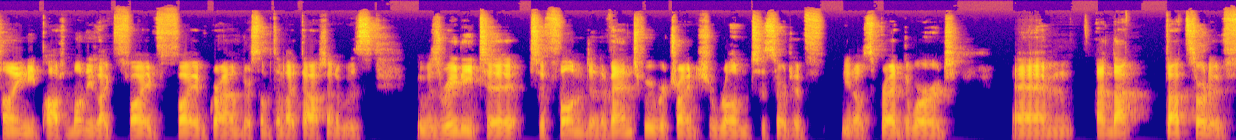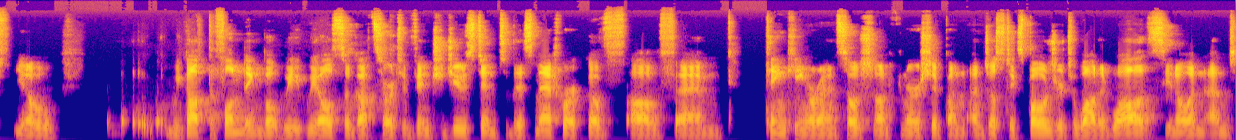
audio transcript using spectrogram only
tiny pot of money, like five five grand or something like that, and it was it was really to to fund an event we were trying to run to sort of you know spread the word. Um, and that that sort of you know we got the funding but we we also got sort of introduced into this network of of um, thinking around social entrepreneurship and, and just exposure to what it was you know and and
